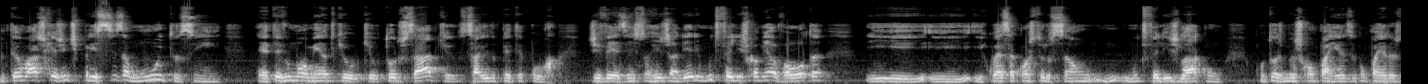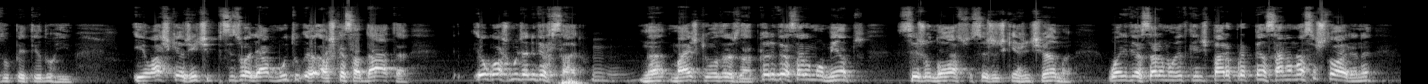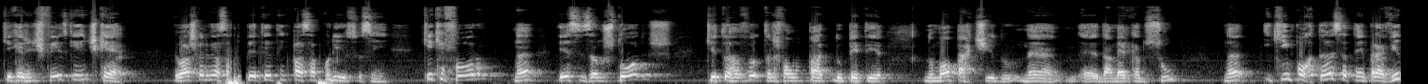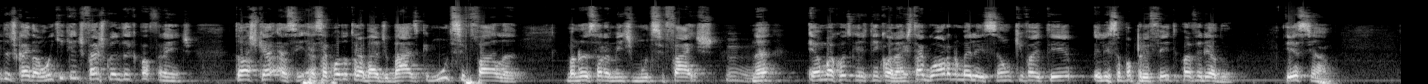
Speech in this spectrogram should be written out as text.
Então, eu acho que a gente precisa muito, assim. É, teve um momento que, eu, que eu, todos sabem que eu saí do PT por divergência no Rio de Janeiro e muito feliz com a minha volta e, e, e, com essa construção, muito feliz lá com, com todos os meus companheiros e companheiras do PT do Rio. E eu acho que a gente precisa olhar muito. Acho que essa data. Eu gosto muito de aniversário, uhum. né, mais que outras datas, porque o aniversário é um momento seja o nosso, seja de quem a gente ama, o aniversário é o momento que a gente para para pensar na nossa história, né? O que, que a gente fez, o que a gente quer. Eu acho que o aniversário do PT tem que passar por isso, assim. O que, que foram, né, esses anos todos que transformam do PT no maior partido né, é, da América do Sul, né? E que importância tem para a vida de cada um e o que, que a gente faz com ele daqui para frente. Então acho que assim, essa coisa do trabalho de base, que muito se fala, mas não necessariamente muito se faz, uhum. né? É uma coisa que a gente tem que olhar. A gente está agora numa eleição que vai ter eleição para prefeito e para vereador. Esse ano.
